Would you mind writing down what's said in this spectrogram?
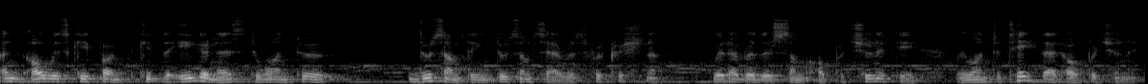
and always keep on keep the eagerness to want to do something, do some service for Krishna. Wherever there's some opportunity, we want to take that opportunity.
